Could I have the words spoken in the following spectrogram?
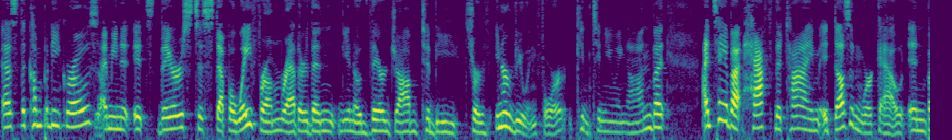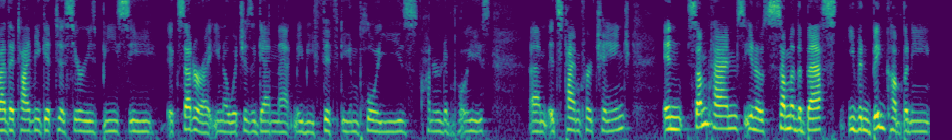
as the company grows. I mean, it, it's theirs to step away from rather than, you know, their job to be sort of interviewing for, continuing on. But I'd say about half the time it doesn't work out. And by the time you get to Series B, C, et cetera, you know, which is again that maybe 50 employees, 100 employees, um, it's time for change. And sometimes, you know, some of the best, even big company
